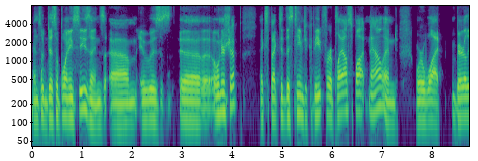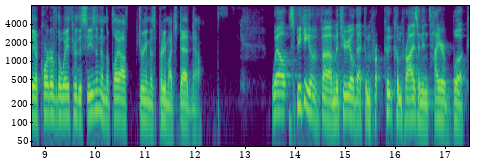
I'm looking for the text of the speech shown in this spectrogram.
and some disappointing seasons. Um, it was uh, ownership expected this team to compete for a playoff spot now, and we're what barely a quarter of the way through the season, and the playoff dream is pretty much dead now. Well, speaking of uh, material that comp- could comprise an entire book,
